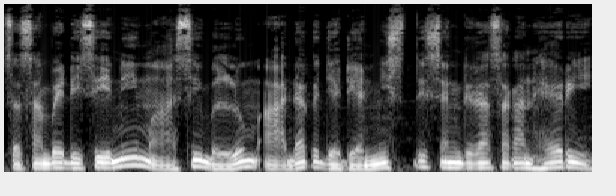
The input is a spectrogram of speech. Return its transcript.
Sesampai di sini masih belum ada kejadian mistis yang dirasakan Harry.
